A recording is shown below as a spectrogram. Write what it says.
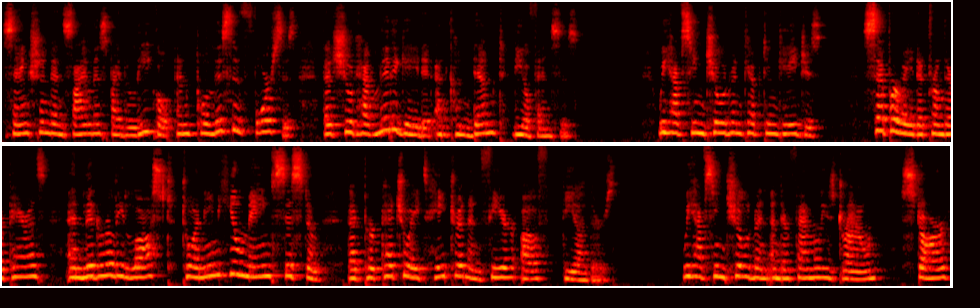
sanctioned and silenced by the legal and police forces that should have litigated and condemned the offenses. We have seen children kept in cages, separated from their parents, and literally lost to an inhumane system that perpetuates hatred and fear of the others. We have seen children and their families drown, starve,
